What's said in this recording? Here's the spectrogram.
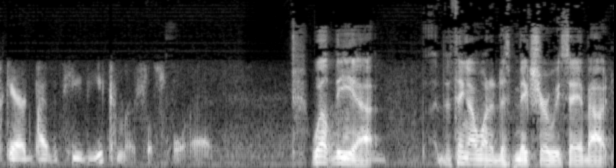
scared by the TV commercials for it. Well, the uh, the thing I wanted to make sure we say about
